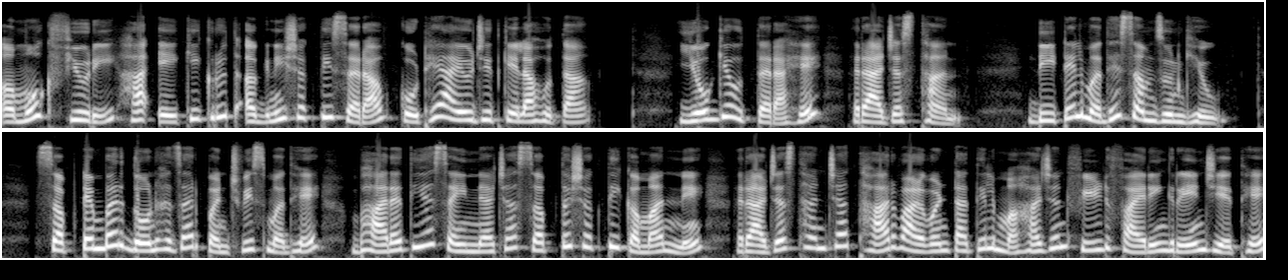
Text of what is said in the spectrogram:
अमोक फ्युरी हा एकीकृत अग्निशक्ती सराव कोठे आयोजित केला होता? योग्य उत्तर आहे राजस्थान. डिटेलमध्ये समजून घेऊ. सप्टेंबर दोन हजार पंचवीसमध्ये भारतीय सैन्याच्या सप्तशक्ती कमानने राजस्थानच्या थार वाळवंटातील महाजन फील्ड फायरिंग रेंज येथे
